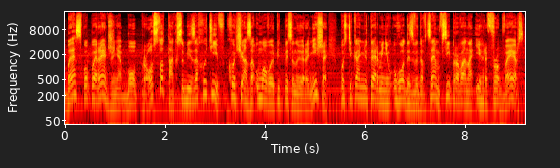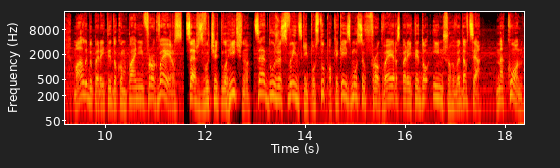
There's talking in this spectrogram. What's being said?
без попередження, бо просто так собі захотів. Хоча за умовою підписаною раніше, по стіканню термінів угоди з видавцем всі права на ігри Frogwares мали би перейти до компанії Frogwares. Це ж звучить логічно. Це дуже свинський поступок, який змусив Frogwares перейти до іншого видавця на кон.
